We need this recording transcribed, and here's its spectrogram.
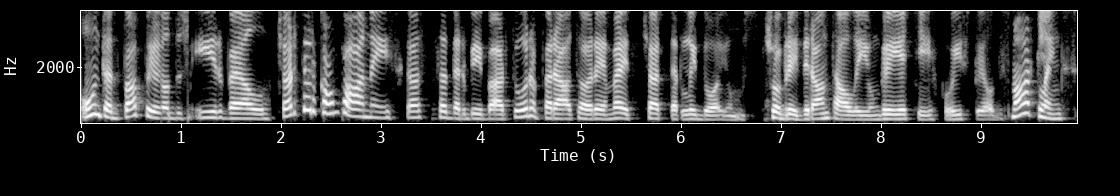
Un tad papildus ir vēl čarter kompānijas, kas sadarbībā ar turoperatoriem veic čarter lidojumus. Šobrīd ir Antālija un Grieķija, ko izpilda Smartlinks.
